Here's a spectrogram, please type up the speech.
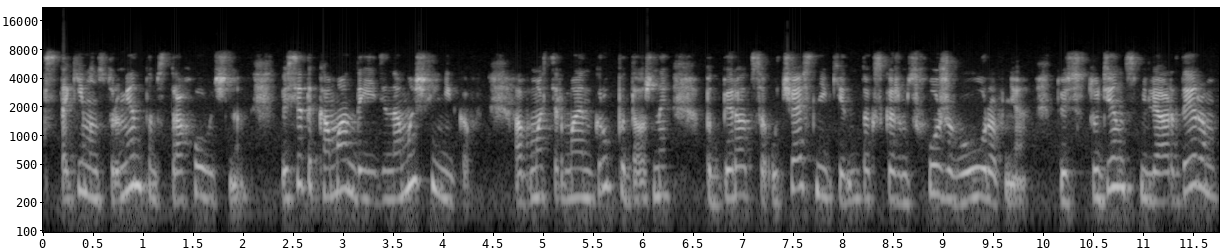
с таким инструментом страховочным. То есть это команда единомышленников, а в мастер-майнд группы должны подбираться участники, ну так скажем, схожего уровня. То есть студент с миллиардером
